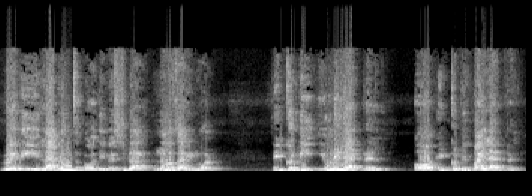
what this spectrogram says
where the labyrinth or the vestibular nerves are involved, it could be unilateral or it could be bilateral.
